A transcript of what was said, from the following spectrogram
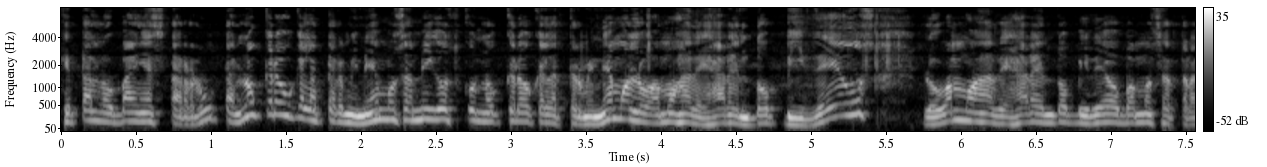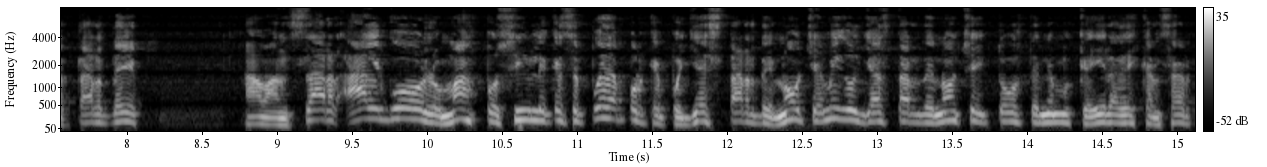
qué tal nos va en esta ruta. No creo que la terminemos, amigos, no creo que la terminemos. Lo vamos a dejar en dos videos. Lo vamos a dejar en dos videos. Vamos a tratar de avanzar algo lo más posible que se pueda porque pues ya es tarde noche amigos ya es tarde noche y todos tenemos que ir a descansar.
